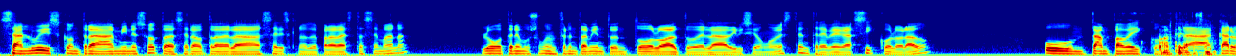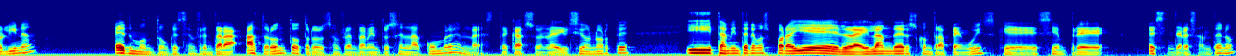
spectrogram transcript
San Luis contra Minnesota será otra de las series que nos deparará esta semana. Luego tenemos un enfrentamiento en todo lo alto de la división oeste entre Vegas y Colorado. Un Tampa Bay contra Carolina Edmonton que se enfrentará a Toronto, otros enfrentamientos en la cumbre, en este caso en la división norte. Y también tenemos por ahí el Islanders contra Penguins, que siempre es interesante, ¿no?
